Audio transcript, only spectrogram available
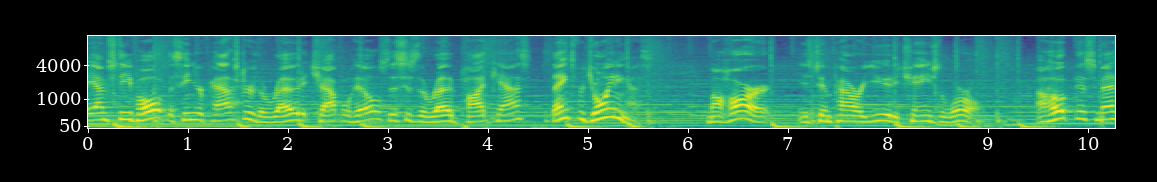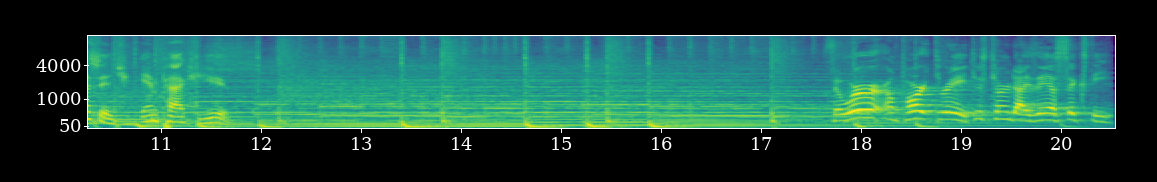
Hey, I'm Steve Holt, the senior pastor of The Road at Chapel Hills. This is The Road Podcast. Thanks for joining us. My heart is to empower you to change the world. I hope this message impacts you. So, we're on part three. Just turned to Isaiah 60,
